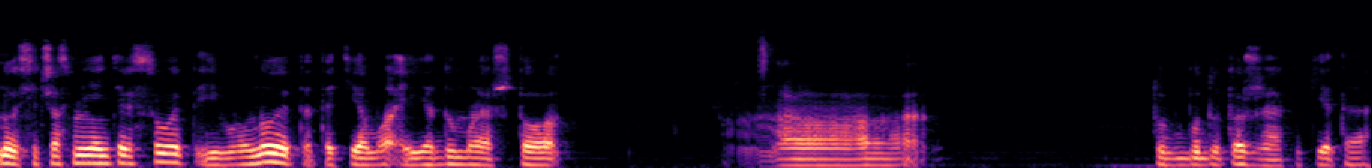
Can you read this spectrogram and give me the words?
ну, сейчас меня интересует и волнует эта тема, и я думаю, что э, тут буду тоже какие-то,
